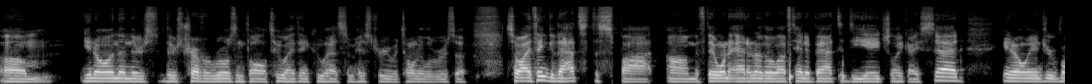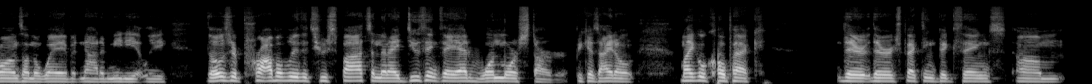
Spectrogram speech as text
Um, you know, and then there's there's Trevor Rosenthal too. I think who has some history with Tony La Russa. So I think that's the spot. Um, if they want to add another left-handed bat to DH, like I said, you know, Andrew Vaughn's on the way, but not immediately. Those are probably the two spots. And then I do think they add one more starter because I don't Michael Kopech, they're they're expecting big things. Um,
